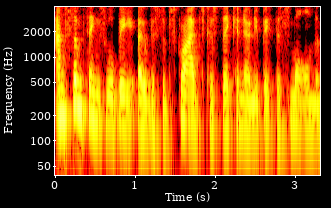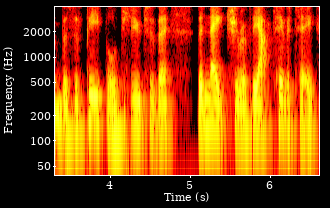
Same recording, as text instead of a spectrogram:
And some things will be oversubscribed because they can only be for small numbers of people due to the, the nature of the activity.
